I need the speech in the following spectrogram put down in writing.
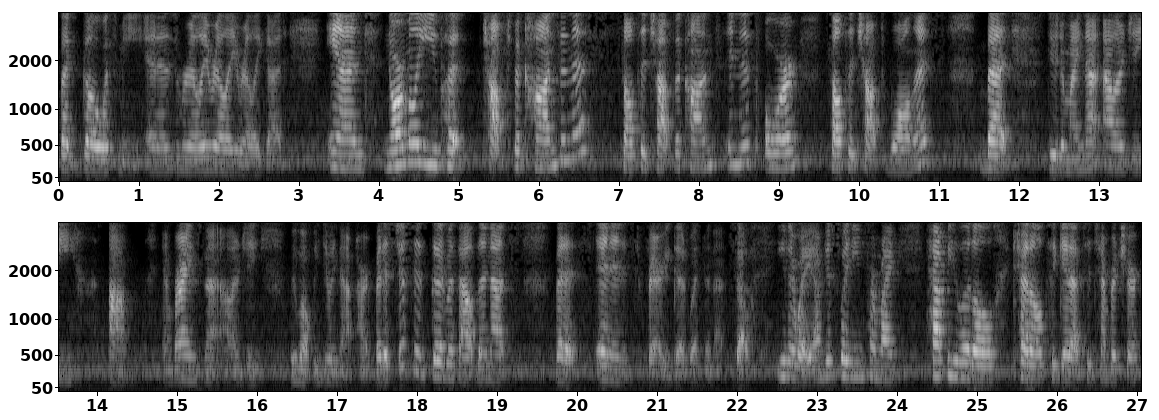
but go with me. It is really, really, really good. And normally you put chopped pecans in this, salted chopped pecans in this, or salted chopped walnuts. But due to my nut allergy, um, and Brian's nut allergy, we won't be doing that part. But it's just as good without the nuts, but it's and it's very good with the nuts. So either way, I'm just waiting for my happy little kettle to get up to temperature.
